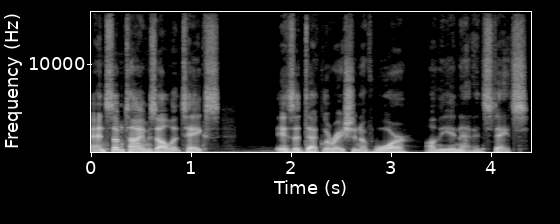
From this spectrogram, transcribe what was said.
And sometimes all it takes is a declaration of war on the United States.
